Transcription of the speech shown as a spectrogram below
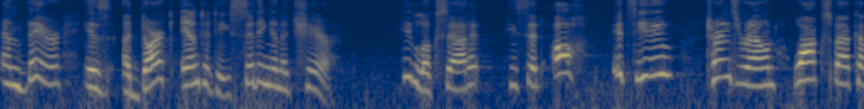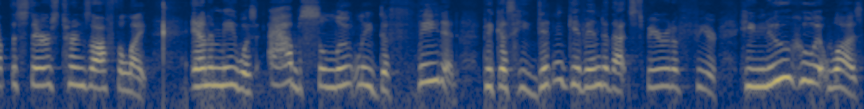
and there is a dark entity sitting in a chair. He looks at it. He said, Oh, it's you. Turns around, walks back up the stairs, turns off the light. Enemy was absolutely defeated because he didn't give in to that spirit of fear. He knew who it was.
